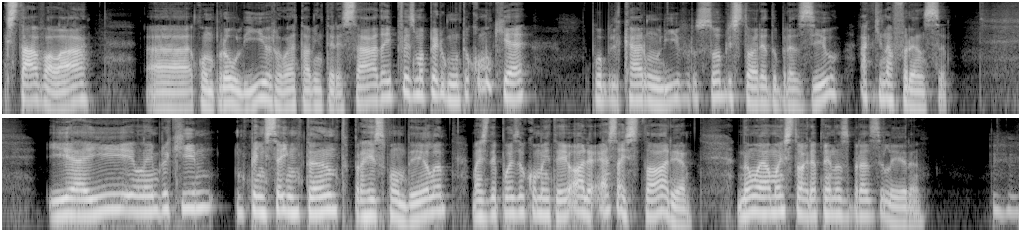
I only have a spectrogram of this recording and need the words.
que estava lá, uh, comprou o livro, estava né, interessada e fez uma pergunta: como que é publicar um livro sobre história do Brasil aqui na França? E aí eu lembro que pensei um tanto para respondê-la, mas depois eu comentei: olha, essa história não é uma história apenas brasileira. Uhum.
